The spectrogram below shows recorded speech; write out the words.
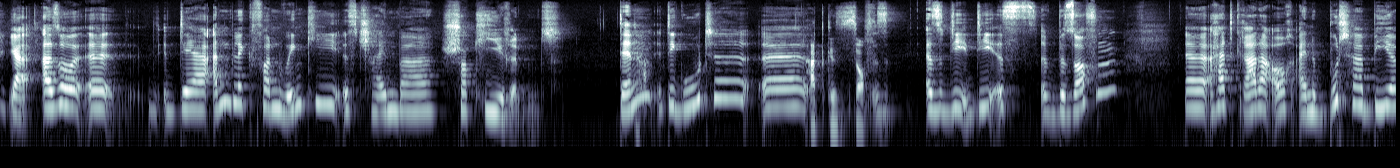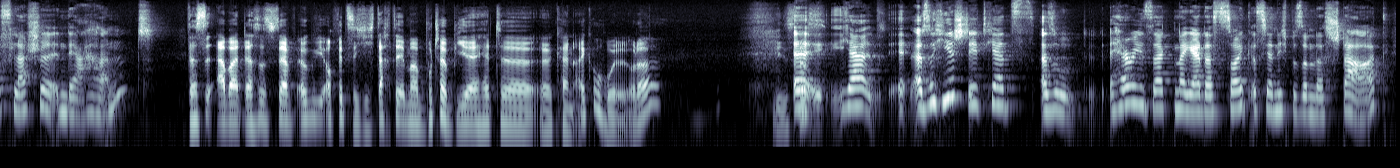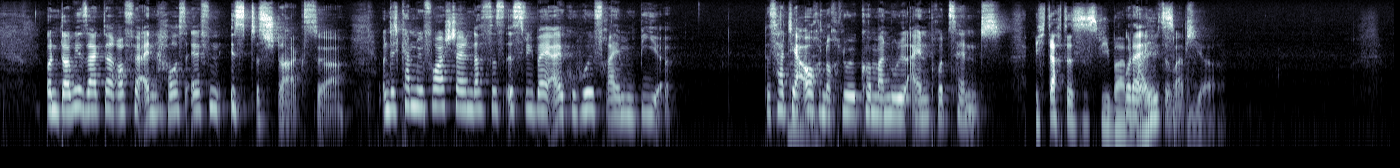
Ja, also äh, der Anblick von Winky ist scheinbar schockierend. Denn die Gute, äh, Hat gesoffen. also die, die ist besoffen, äh, hat gerade auch eine Butterbierflasche in der Hand. Das, aber das ist ja irgendwie auch witzig. Ich dachte immer, Butterbier hätte äh, keinen Alkohol, oder? Wie ist das? Äh, ja, äh, also hier steht jetzt, also Harry sagt, naja, das Zeug ist ja nicht besonders stark. Und Dobby sagt darauf, für einen Hauselfen ist es stark, Sir. Und ich kann mir vorstellen, dass es ist wie bei alkoholfreiem Bier. Das hat Ah. ja auch noch 0,01 Prozent. Ich dachte, es ist wie bei Oder irgendwie sowas. Malzbier.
